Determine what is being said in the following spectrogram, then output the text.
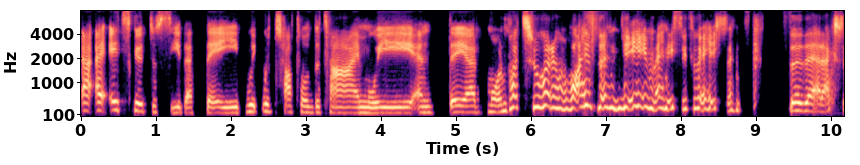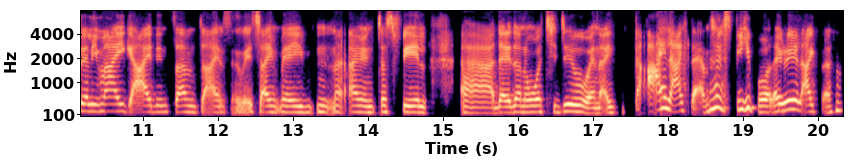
I, it's good to see that they we, we chat all the time. We and they are more mature and wise than me in many situations. So they're actually my guide in sometimes in which I may I mean just feel uh, that I don't know what to do, and I I like them as people. I really like them.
